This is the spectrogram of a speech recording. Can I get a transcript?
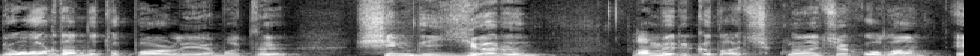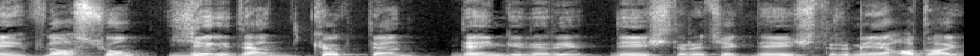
Ve oradan da toparlayamadı. Şimdi yarın Amerika'da açıklanacak olan enflasyon yeniden kökten dengeleri değiştirecek, değiştirmeye aday.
